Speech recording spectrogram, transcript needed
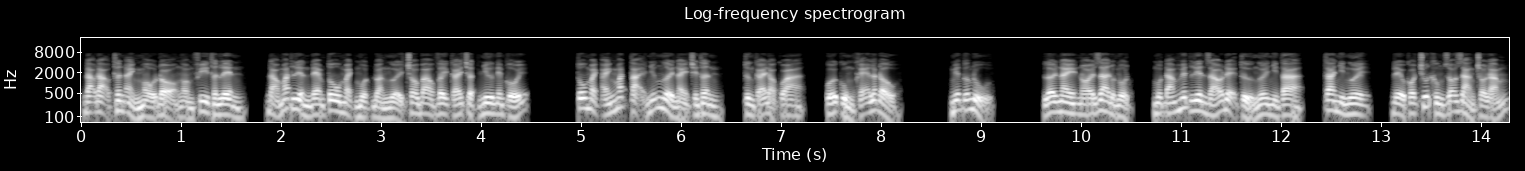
Đạo đạo thân ảnh màu đỏ ngòm phi thân lên, đạo mắt liền đem tô mạch một đoàn người cho bao vây cái chật như nêm cối. Tô mạch ánh mắt tại những người này trên thân, từng cái đảo qua, cuối cùng khẽ lắc đầu. Miễn cưỡng đủ. Lời này nói ra đột ngột, một đám huyết liên giáo đệ tử ngươi nhìn ta ta nhìn ngươi, đều có chút không rõ ràng cho lắm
